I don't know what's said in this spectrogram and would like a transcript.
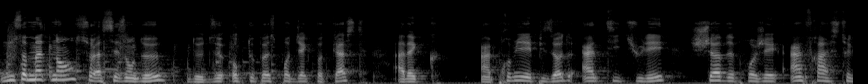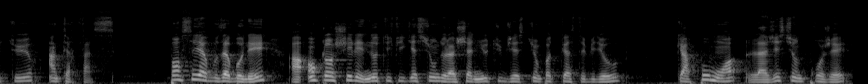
Nous sommes maintenant sur la saison 2 de The Octopus Project Podcast avec un premier épisode intitulé Chef de projet infrastructure interface. Pensez à vous abonner, à enclencher les notifications de la chaîne YouTube Gestion Podcast Vidéo, car pour moi, la gestion de projet,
